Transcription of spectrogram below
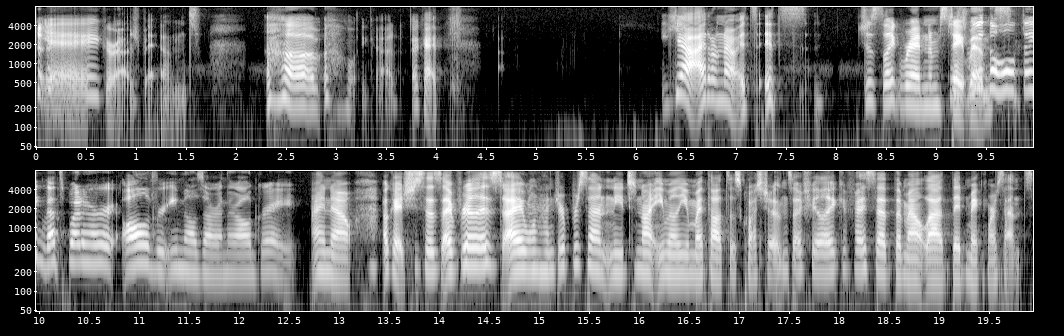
Yay, GarageBand. Um, oh my god. Okay. Yeah, I don't know. It's it's just like random Just statements. read the whole thing. That's what her all of her emails are, and they're all great. I know. Okay, she says, I've realized I 100% need to not email you my thoughts as questions. I feel like if I said them out loud, they'd make more sense.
